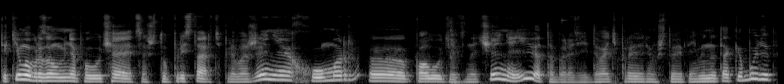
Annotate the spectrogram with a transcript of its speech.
Таким образом, у меня получается, что при старте приложения Humor э, получит значение и отобразит. Давайте проверим, что это именно так и будет.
